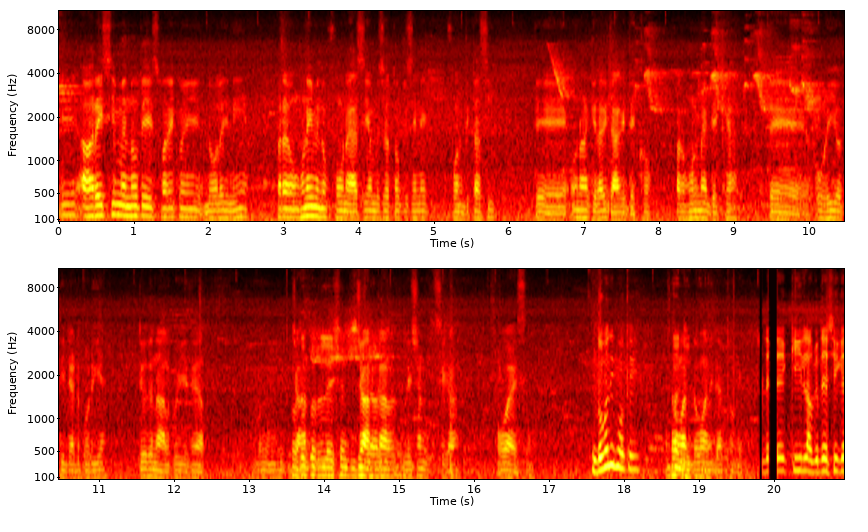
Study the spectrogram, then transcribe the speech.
ਇਹ ਆ ਰਹੀ ਸੀ ਮੈਨੂੰ ਤੇ ਇਸ ਬਾਰੇ ਕੋਈ ਨੌਲੇਜ ਨਹੀਂ ਹੈ। ਪਰ ਹੁਣੇ ਮੈਨੂੰ ਫੋਨ ਆਇਆ ਸੀ ਅੰਮ੍ਰਿਤਸਰ ਤੋਂ ਕਿਸੇ ਨੇ ਫੋਨ ਕੀਤਾ ਸੀ ਤੇ ਉਹਨਾਂ ਨੇ ਕਿਹਾ ਕਿ ਜਾ ਕੇ ਦੇਖੋ। ਪਰ ਹੁਣ ਮੈਂ ਦੇਖਿਆ ਤੇ ਉਹੀ ਉਹਦੀ ਡੈੱਡ ਬੋਡੀ ਹੈ ਤੇ ਉਹਦੇ ਨਾਲ ਕੋਈ ਇਹਦਾ ਉਹਦੇ ਜਾਣਕਾਰ ਰਿਲੇਸ਼ਨ ਸੀਗਾ ਉਹ ਆਏ ਸੀ। ਦੋਵਾਂ ਦੀ ਮੌਤ ਹੋਈ? ਦੋਵਾਂ ਦੋਵਾਂ ਦੀ ਡੈਥ ਹੋ ਗਈ। ਕੀ ਲੱਗਦੇ ਸੀਗੇ?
